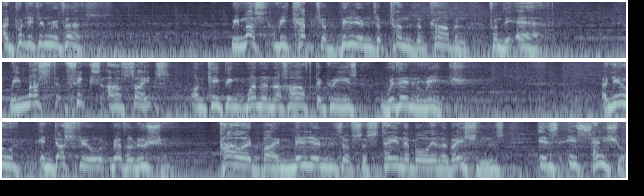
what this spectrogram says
and put it in reverse. We must recapture billions of tons of carbon from the air. We must fix our sights on keeping one and a half degrees within reach. A new industrial revolution, powered by millions of sustainable innovations, is essential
